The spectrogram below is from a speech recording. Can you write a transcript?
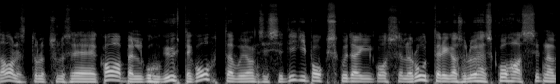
tavaliselt tuleb sulle see kaabel kuhugi ühte kohta või on siis see digiboks kuidagi koos selle ruuteriga sul ühes kohas, sinna,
